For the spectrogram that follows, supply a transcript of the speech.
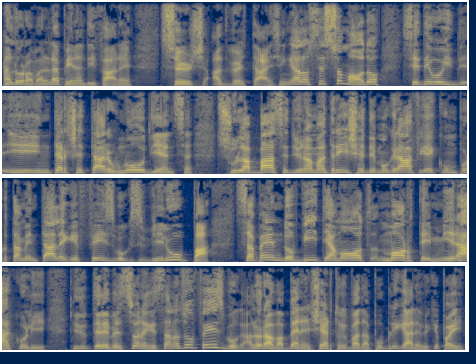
allora vale la pena di fare search advertising. Allo stesso modo, se devo i- intercettare un audience sulla base di una matrice demografica e comportamentale che Facebook sviluppa, sapendo vite, mot- morte e miracoli di tutte le persone che stanno su Facebook, allora va bene, certo che vado a pubblicare perché poi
